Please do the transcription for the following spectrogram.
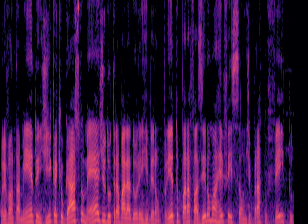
O levantamento indica que o gasto médio do trabalhador em Ribeirão Preto para fazer uma refeição de prato feito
